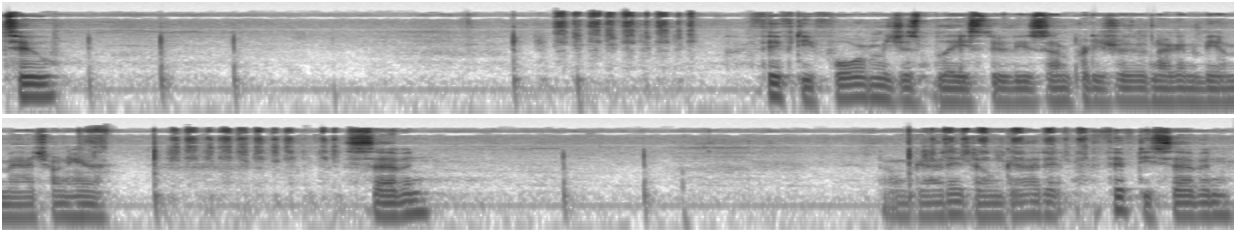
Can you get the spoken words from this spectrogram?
Two. 54. Let me just blaze through these. I'm pretty sure there's not going to be a match on here. Seven. Don't got it, don't got it. 57.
